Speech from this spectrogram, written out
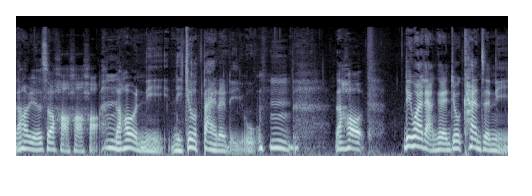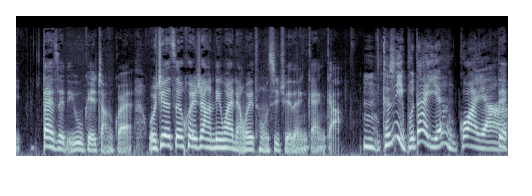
然后有人说好好好，然后你你就带了礼物，嗯，然后另外两个人就看着你带着礼物给长官，我觉得这会让另外两位同事觉得很尴尬。嗯，可是你不带也很怪呀。对，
